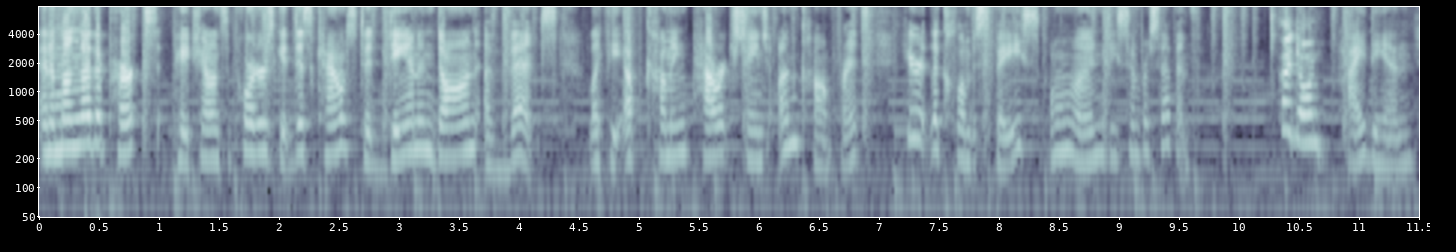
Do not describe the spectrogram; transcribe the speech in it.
And among other perks, Patreon supporters get discounts to Dan and Dawn events, like the upcoming Power Exchange Unconference here at the Columbus Space on December 7th. Hi, Dawn. Hi, Dan.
